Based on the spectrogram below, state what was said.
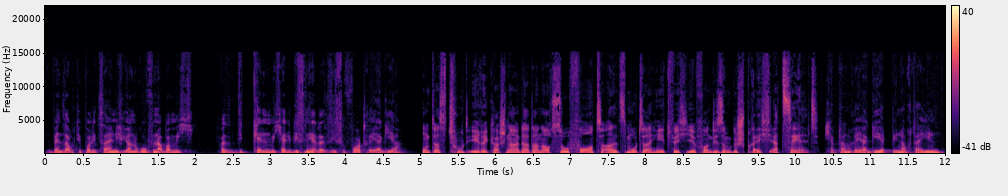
Wenn sie auch die Polizei nicht anrufen, aber mich, weil die kennen mich ja, die wissen ja, dass ich sofort reagiere. Und das tut Erika Schneider dann auch sofort, als Mutter Hedwig ihr von diesem Gespräch erzählt. Ich habe dann reagiert, bin auch dahin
